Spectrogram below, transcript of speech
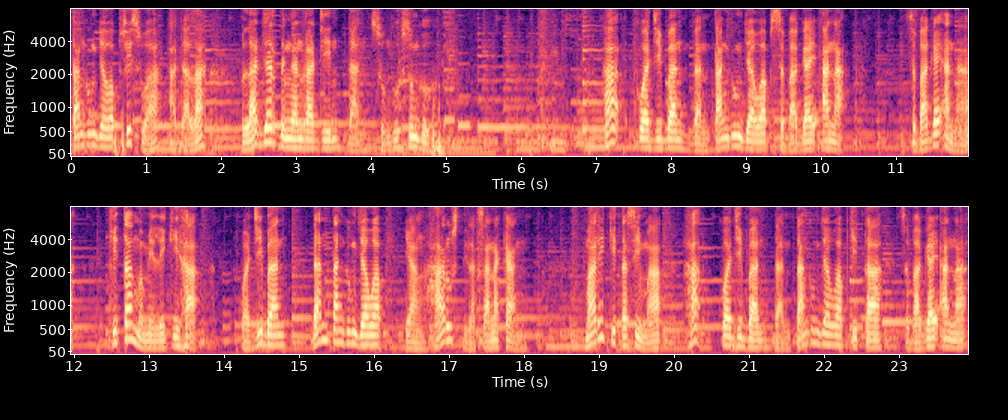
tanggung jawab siswa adalah belajar dengan rajin dan sungguh-sungguh. Kewajiban, dan tanggung jawab sebagai anak. Sebagai anak, kita memiliki hak, kewajiban, dan tanggung jawab yang harus dilaksanakan. Mari kita simak hak, kewajiban, dan tanggung jawab kita sebagai anak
